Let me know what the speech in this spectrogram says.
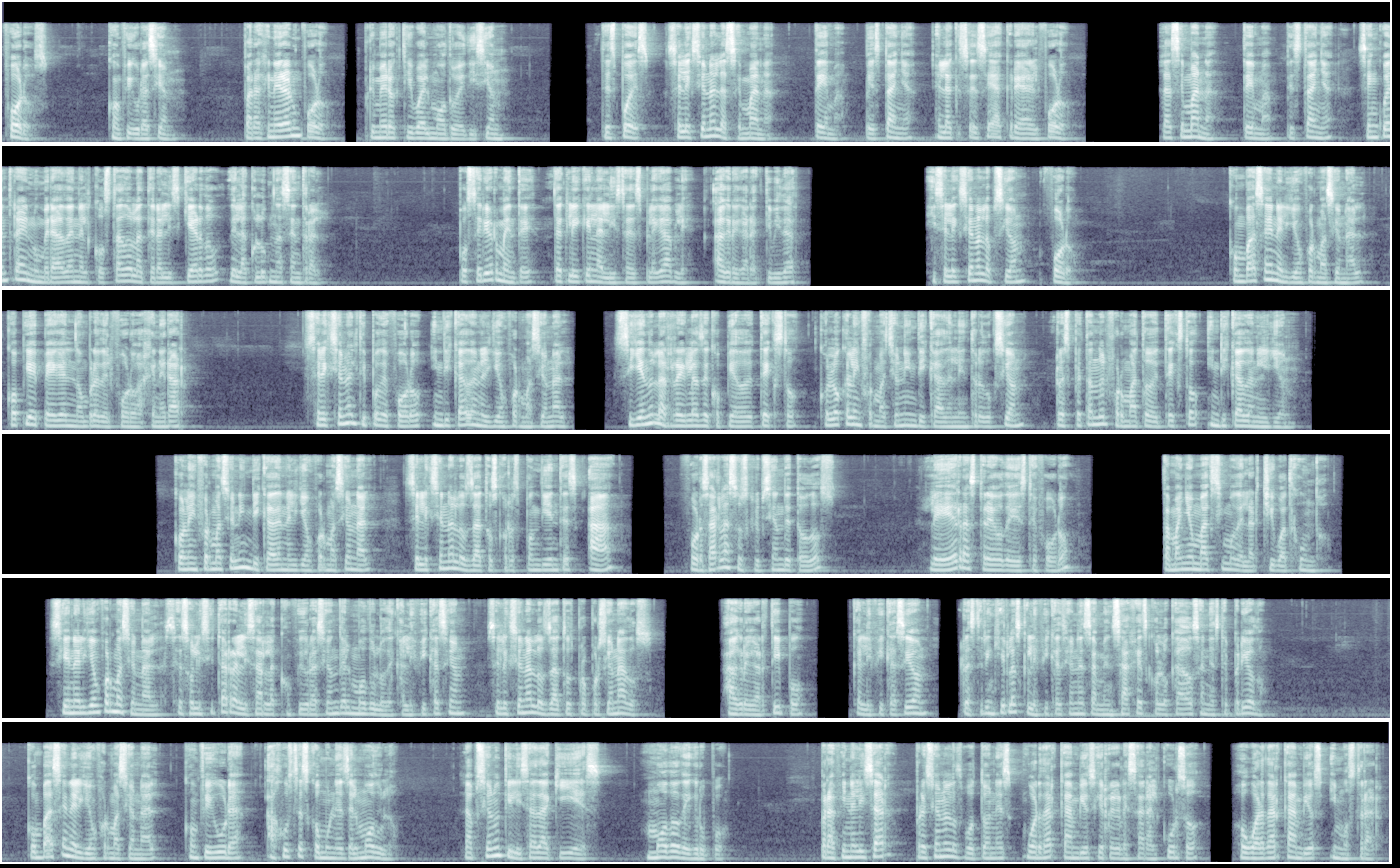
Foros. Configuración. Para generar un foro, primero activa el modo edición. Después, selecciona la semana, tema, pestaña en la que se desea crear el foro. La semana, tema, pestaña se encuentra enumerada en el costado lateral izquierdo de la columna central. Posteriormente, da clic en la lista desplegable, Agregar actividad, y selecciona la opción Foro. Con base en el guion formacional, copia y pega el nombre del foro a generar. Selecciona el tipo de foro indicado en el guion formacional. Siguiendo las reglas de copiado de texto, coloca la información indicada en la introducción, respetando el formato de texto indicado en el guion. Con la información indicada en el guion formacional, selecciona los datos correspondientes a forzar la suscripción de todos, leer rastreo de este foro, tamaño máximo del archivo adjunto. Si en el guion formacional se solicita realizar la configuración del módulo de calificación, selecciona los datos proporcionados. Agregar tipo, calificación, restringir las calificaciones a mensajes colocados en este periodo. Con base en el guion formacional, configura Ajustes comunes del módulo. La opción utilizada aquí es Modo de grupo. Para finalizar, presiona los botones Guardar cambios y regresar al curso o Guardar cambios y mostrar.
